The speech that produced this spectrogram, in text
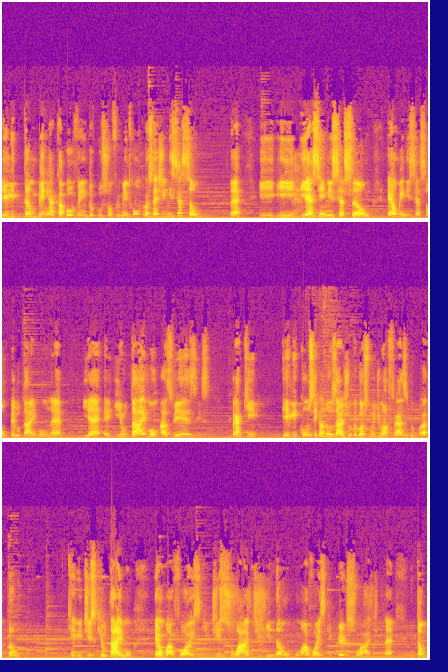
ele também acabou vendo o sofrimento como um processo de iniciação, né? E, e, e, essa iniciação é uma iniciação pelo Daimon, né? E, é, é e o Daimon, às vezes, para que ele consiga nos ajudar. Eu gosto muito de uma frase do Platão, que ele diz que o Daimon é uma voz que dissuade e não uma voz que persuade, né? Então,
